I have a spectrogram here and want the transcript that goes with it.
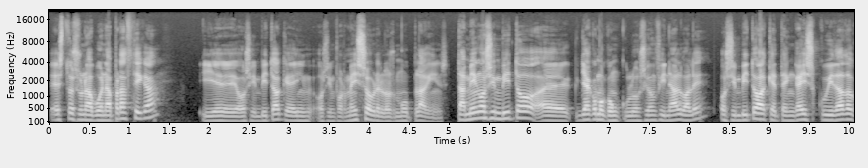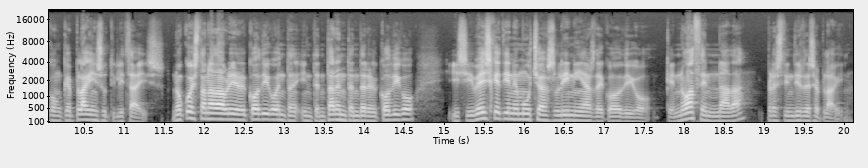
Esto es una buena práctica y eh, os invito a que os informéis sobre los Mu plugins. También os invito, eh, ya como conclusión final, ¿vale? Os invito a que tengáis cuidado con qué plugins utilizáis. No cuesta nada abrir el código, intentar entender el código y si veis que tiene muchas líneas de código que no hacen nada, prescindir de ese plugin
